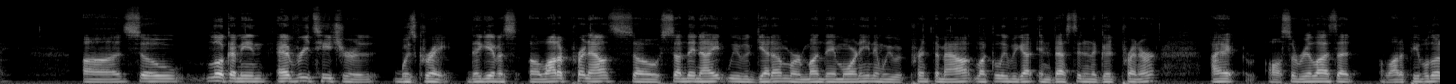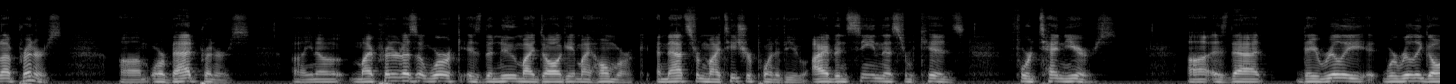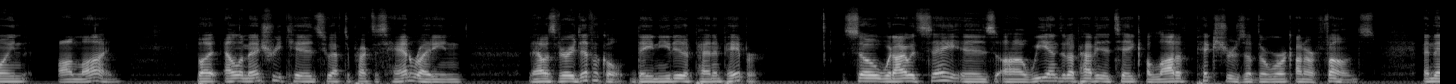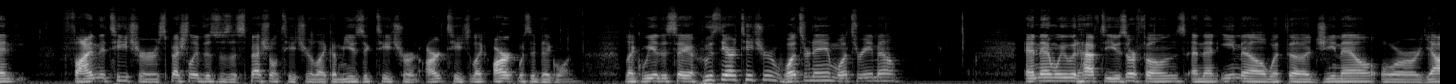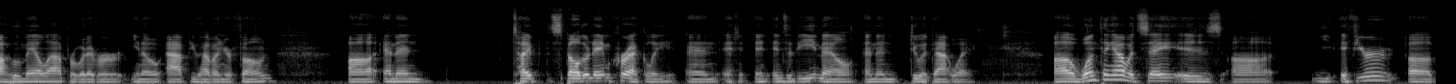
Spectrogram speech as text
Uh, so, look, I mean, every teacher was great. They gave us a lot of printouts. So, Sunday night, we would get them, or Monday morning, and we would print them out. Luckily, we got invested in a good printer. I also realized that a lot of people don't have printers um, or bad printers. Uh, you know, my printer doesn't work is the new my dog ate my homework. And that's from my teacher point of view. I have been seeing this from kids for 10 years uh, is that they really, we're really going online. But elementary kids who have to practice handwriting, that was very difficult. They needed a pen and paper. So, what I would say is, uh, we ended up having to take a lot of pictures of their work on our phones and then find the teacher, especially if this was a special teacher, like a music teacher, an art teacher. Like art was a big one. Like we had to say, who's the art teacher? What's her name? What's her email? and then we would have to use our phones and then email with the Gmail or Yahoo Mail app or whatever you know app you have on your phone, uh, and then type spell their name correctly and, and, into the email and then do it that way. Uh, one thing I would say is uh, if your uh,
